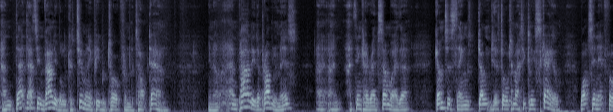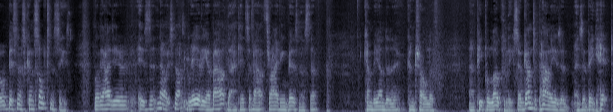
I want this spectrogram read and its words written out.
And that that's invaluable because too many people talk from the top down, you know. And partly the problem is, I, I, I think I read somewhere that Gunter's things don't just automatically scale. What's in it for business consultancies? Well, the idea is that no, it's not really about that. It's about thriving business that can be under the control of uh, people locally. So Gunter Pauli is a is a big hit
